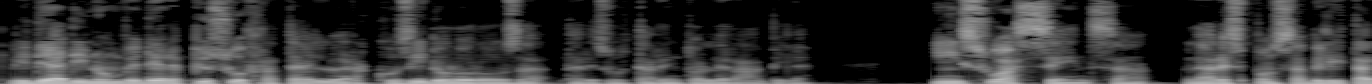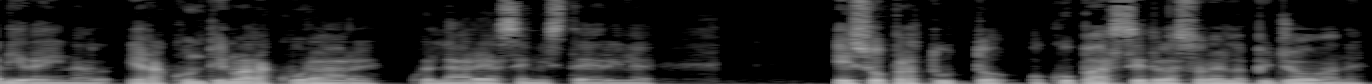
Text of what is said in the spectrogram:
L'idea di non vedere più suo fratello era così dolorosa da risultare intollerabile. In sua assenza, la responsabilità di Reynal era continuare a curare quell'area semisterile e soprattutto occuparsi della sorella più giovane,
